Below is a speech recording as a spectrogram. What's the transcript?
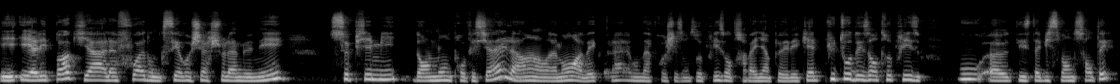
Et, à l'époque, il y a à la fois donc ces recherches-là menées, ce pied mis dans le monde professionnel, hein, vraiment avec, voilà, on approche les entreprises, on travaille un peu avec elles, plutôt des entreprises ou euh, des établissements de santé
